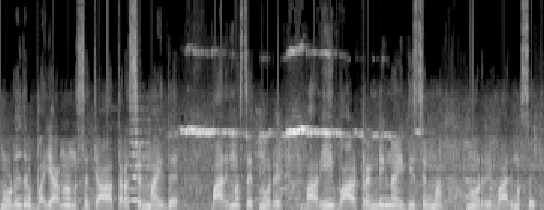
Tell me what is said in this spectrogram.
ನೋಡಿದ್ರೆ ಭಯಾನೂ ಅನಿಸ್ತೈತಿ. ಆ ಥರ ಸಿನಿಮಾ ಇದೆ. ಭಾರಿ ಮಸ್ತ್ ಐತೆ ನೋಡಿರಿ. ಭಾರಿ ಈಗ ಭಾಳ ಟ್ರೆಂಡಿಂಗ್ನ ಐತಿ ಈ ಸಿನಿಮಾ ನೋಡಿರಿ, ಭಾರಿ ಮಸ್ತ್ ಐತಿ.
